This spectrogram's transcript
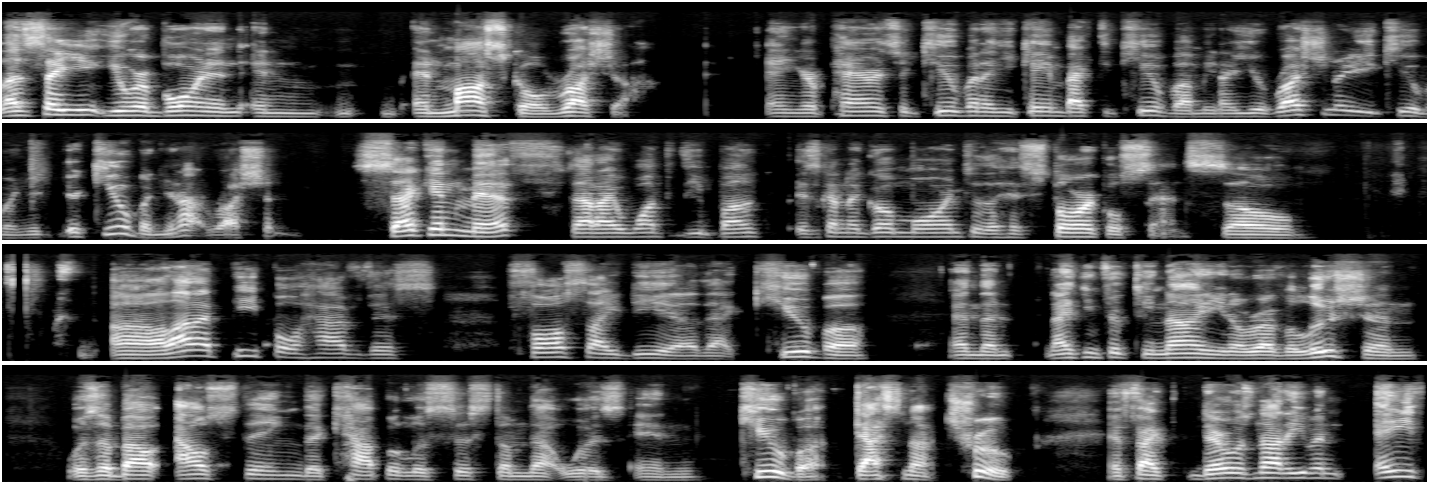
Let's say you, you were born in, in in Moscow, Russia, and your parents are Cuban, and you came back to Cuba. I mean, are you Russian or are you Cuban? You're, you're Cuban. You're not Russian. Second myth that I want to debunk is going to go more into the historical sense. So, uh, a lot of people have this false idea that Cuba and the 1959, you know, revolution was about ousting the capitalist system that was in Cuba. That's not true. In fact, there was not even any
